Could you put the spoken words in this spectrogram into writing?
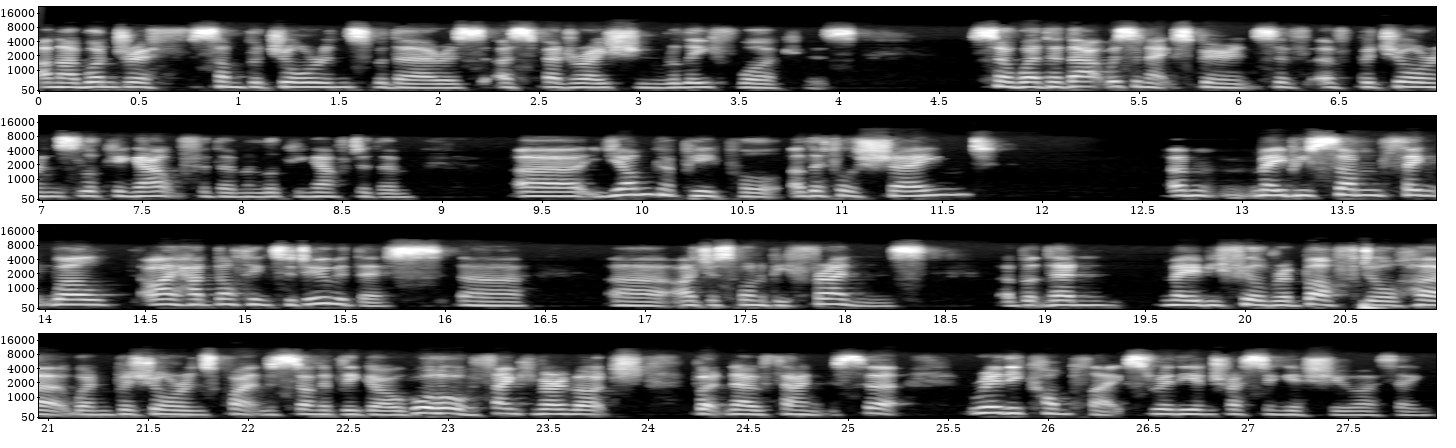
and I wonder if some Bajorans were there as as Federation relief workers. So whether that was an experience of of Bajorans looking out for them and looking after them. Uh, younger people a little ashamed. Um, maybe some think, well, I had nothing to do with this. Uh, uh, I just want to be friends. Uh, but then maybe feel rebuffed or hurt when Bajorans quite understandably go, "Whoa, thank you very much," but no thanks. Uh, really complex, really interesting issue. I think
